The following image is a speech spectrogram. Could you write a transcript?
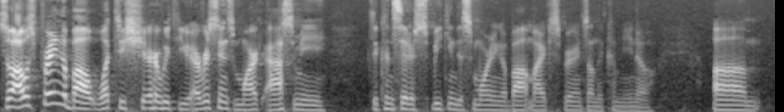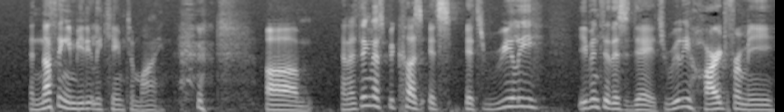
So I was praying about what to share with you ever since Mark asked me to consider speaking this morning about my experience on the Camino. Um, and nothing immediately came to mind. um, and I think that's because it's, it's really, even to this day, it's really hard for me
